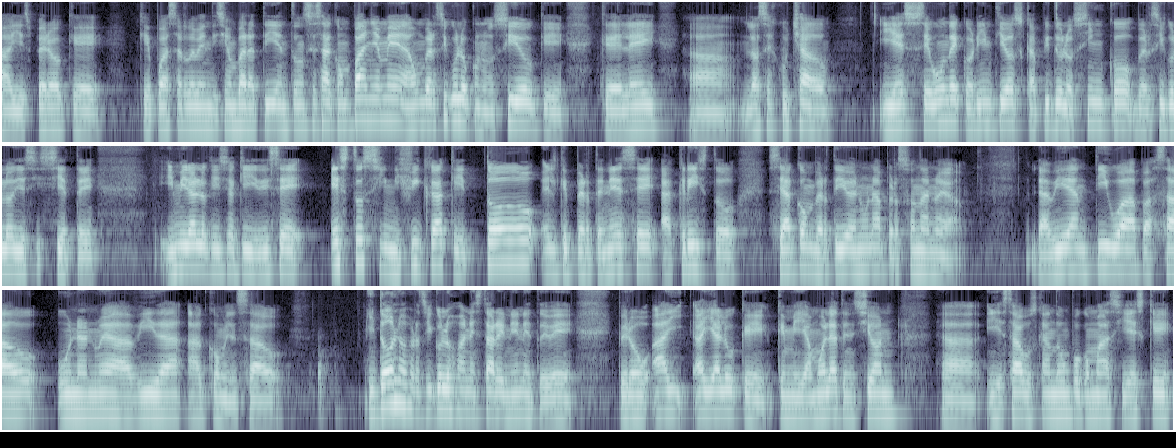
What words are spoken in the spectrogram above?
y espero que, que pueda ser de bendición para ti. Entonces acompáñame a un versículo conocido que, que de ley uh, lo has escuchado y es 2 Corintios capítulo 5 versículo 17 y mira lo que dice aquí, dice esto significa que todo el que pertenece a Cristo se ha convertido en una persona nueva. La vida antigua ha pasado, una nueva vida ha comenzado. Y todos los versículos van a estar en NTV, pero hay, hay algo que, que, me llamó la atención uh, y estaba buscando un poco más, y es que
